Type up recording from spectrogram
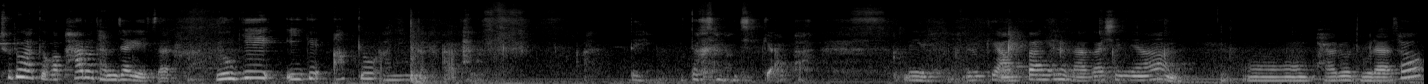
초등학교가 바로 담장에 있어요. 여기 이게 학교 아닌가? 아파. 네, 이따가 설명드릴게 아파. 네, 이렇게 안방에서 나가시면 어, 바로 돌아서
